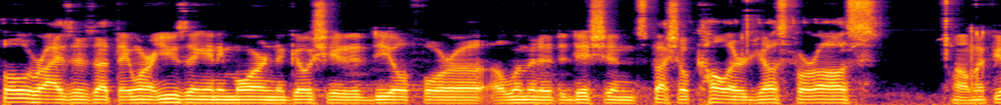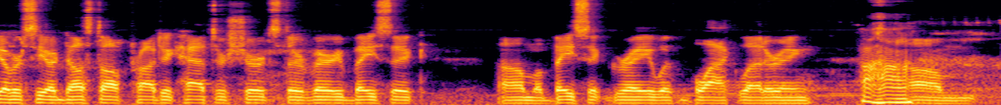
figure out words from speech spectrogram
bow risers that they weren't using anymore and negotiated a deal for a, a limited edition special color just for us. Um, if you ever see our Dust Off Project hats or shirts, they're very basic, um, a basic gray with black lettering. Uh huh. Um,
